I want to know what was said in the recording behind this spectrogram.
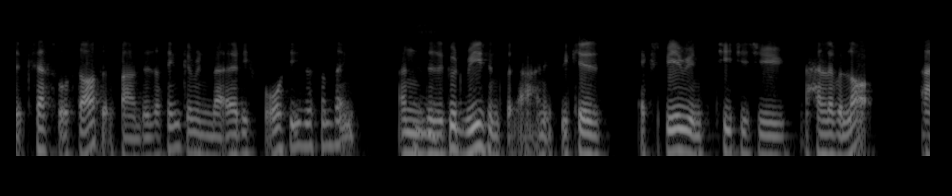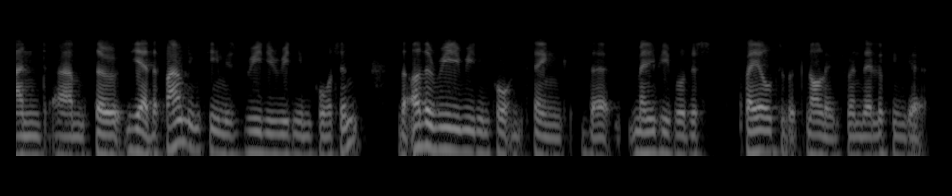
successful startup founders, I think, are in their early 40s or something. And mm. there's a good reason for that, and it's because experience teaches you a hell of a lot. And um, so, yeah, the founding team is really, really important. The other really, really important thing that many people just fail to acknowledge when they're looking at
